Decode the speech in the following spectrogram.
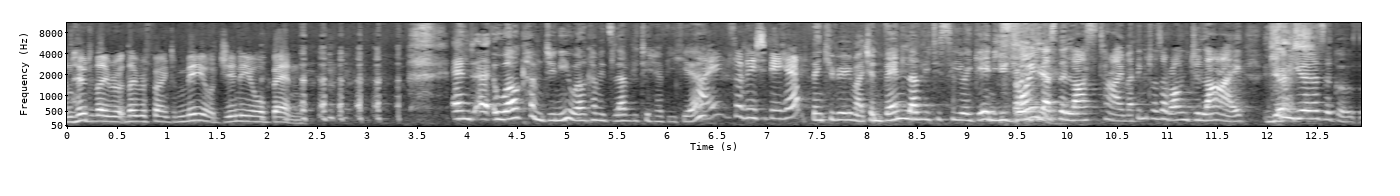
and who do they? Re- are they referring to me or Ginny or Ben? And uh, welcome, Ginny. Welcome. It's lovely to have you here. Hi, it's lovely to be here. Thank you very much. And Ben, lovely to see you again. You Thank joined you. us the last time. I think it was around July, two Yes. years ago.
